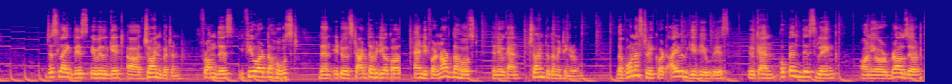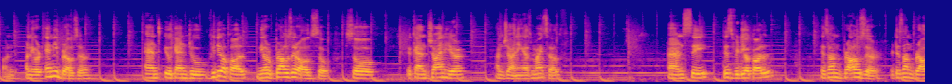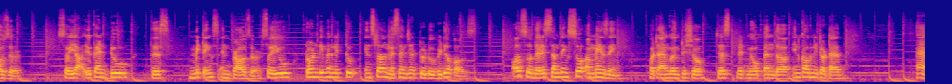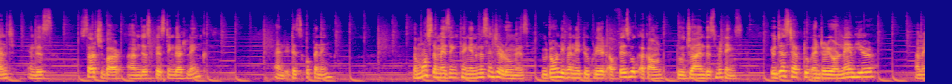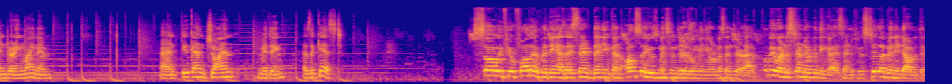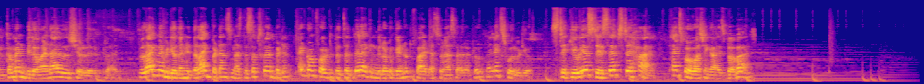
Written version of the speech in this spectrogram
just like this you will get a join button. From this if you are the host then it will start the video call. And if you are not the host then you can join to the meeting room. The bonus trick what I will give you is you can open this link on your browser on, on your any browser and you can do video call in your browser also. So you can join here. I'm joining as myself. And see this video call is on browser. It is on browser. So yeah you can do this meetings in browser so you don't even need to install messenger to do video calls also there is something so amazing what I'm going to show just let me open the incognito tab and in this search bar I'm just pasting that link and it is opening the most amazing thing in Messenger Room is you don't even need to create a Facebook account to join these meetings. You just have to enter your name here. I'm entering my name. And you can join meeting as a guest. So if you follow everything as I said, then you can also use Messenger Room in your Messenger app. Hope you understand everything guys and if you still have any doubt then comment below and I will surely reply. If you like my video then hit the like button, smash the subscribe button and don't forget to hit the bell icon below to get notified as soon as I upload my next cool videos. Stay curious, stay safe, stay high. Thanks for watching guys, bye bye.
